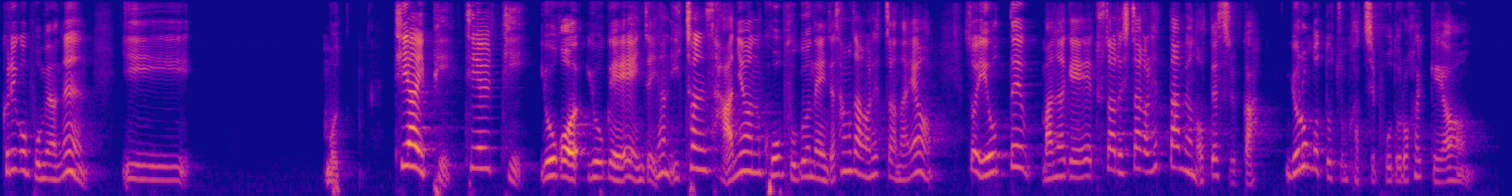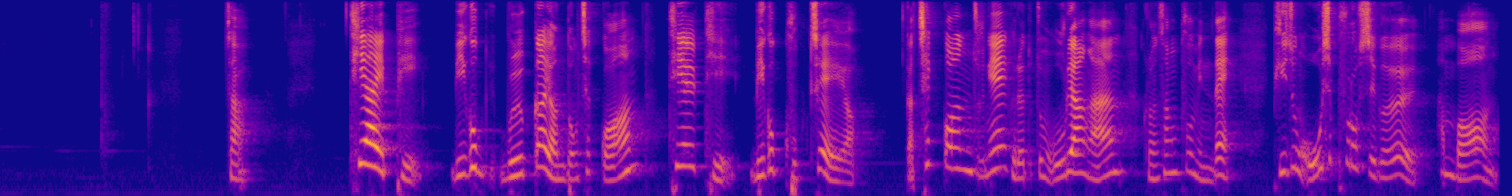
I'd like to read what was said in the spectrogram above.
그리고 보면은 이 뭐 TIP, TLT 요거 요게 이제 한 2004년 고 부근에 이제 상장을 했잖아요. 그래서 이때 만약에 투자를 시작을 했다면 어땠을까? 이런 것도 좀 같이 보도록 할게요. 자, TIP 미국 물가 연동 채권 TLT 미국 국채예요. 그러니까 채권 중에 그래도 좀 우량한 그런 상품인데 비중 50%씩을 한번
